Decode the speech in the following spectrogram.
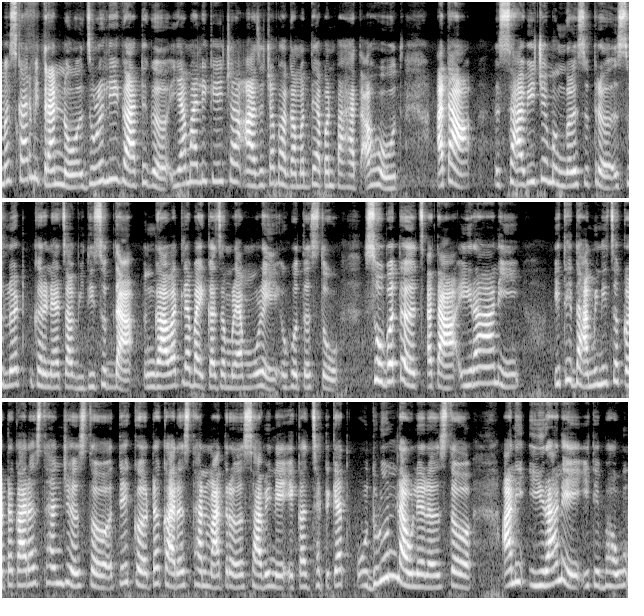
नमस्कार मित्रांनो जुळली गाठ ग या मालिकेच्या आजच्या भागामध्ये आपण पाहत आहोत. आता सावीचे मंगळसूत्र सुलट करण्याचा विधीसुद्धा गावातल्या बायका जमल्यामुळे होत असतो. सोबतच आता इरा आणि इथे दामिनीचं कटकारस्थान जे असतं ते कटकारस्थान मात्र सावीने एका झटक्यात उधळून लावलेलं असतं. आणि इराने इथे भाऊ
